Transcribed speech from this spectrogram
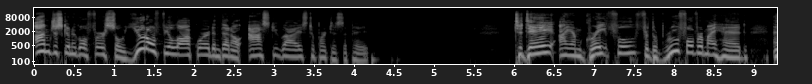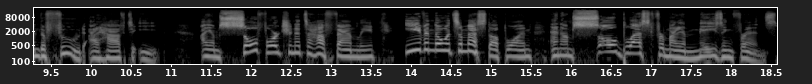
I'm just going to go first so you don't feel awkward, and then I'll ask you guys to participate. Today, I am grateful for the roof over my head and the food I have to eat. I am so fortunate to have family, even though it's a messed up one, and I'm so blessed for my amazing friends.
